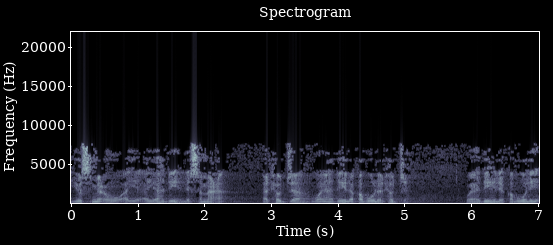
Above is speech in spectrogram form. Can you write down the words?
يسمعه أي يهديه لسماع الحجة ويهديه لقبول الحجة. ويهديه لقبول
